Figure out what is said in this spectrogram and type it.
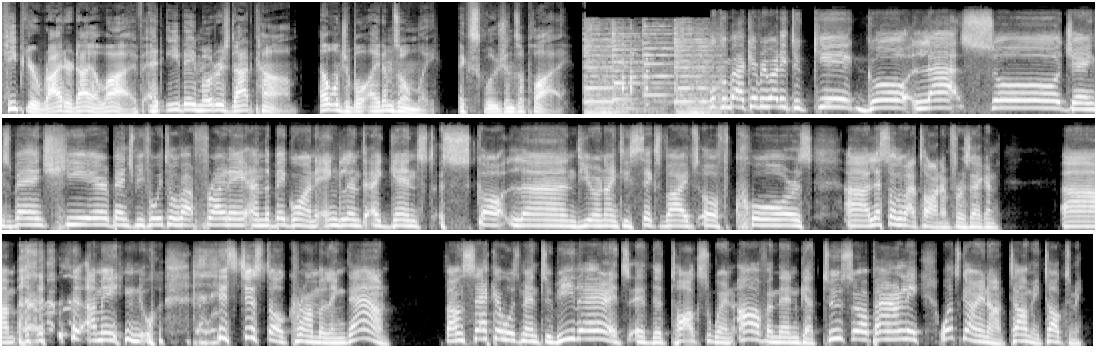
Keep your ride or die alive at ebaymotors.com. Eligible items only. Exclusions apply. Welcome back, everybody, to Que Golazo. James Benge here. Benge, before we talk about Friday and the big one, England against Scotland, Euro 96 vibes, of course. Uh, let's talk about Tottenham for a second. Um, I mean, it's just all crumbling down. Fonseca was meant to be there. It's it, the talks went off, and then Gattuso apparently. What's going on? Tell me. Talk to me.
